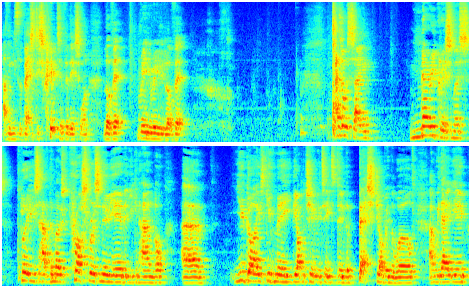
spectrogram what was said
I think is the best descriptor for this one. Love it. Really, really love it. As I was saying, Merry Christmas. Please have the most prosperous new year that you can handle. Um, you guys give me the opportunity to do the best job in the world and without you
